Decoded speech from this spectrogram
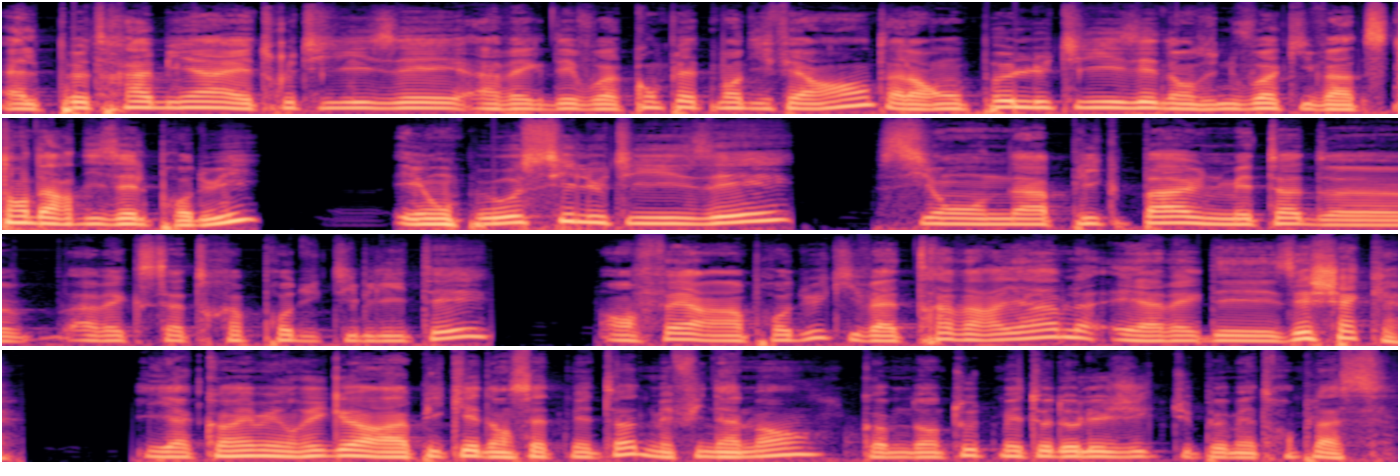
elle peut très bien être utilisée avec des voies complètement différentes. Alors on peut l'utiliser dans une voie qui va standardiser le produit, et on peut aussi l'utiliser si on n'applique pas une méthode euh, avec cette reproductibilité, en faire un produit qui va être très variable et avec des échecs. Il y a quand même une rigueur à appliquer dans cette méthode, mais finalement, comme dans toute méthodologie que tu peux mettre en place.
